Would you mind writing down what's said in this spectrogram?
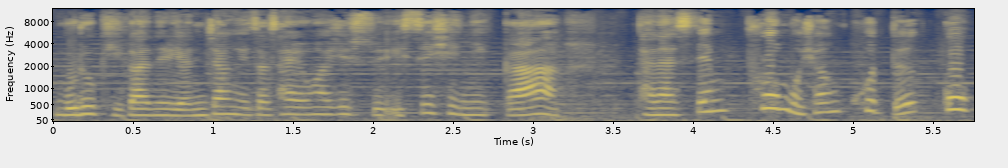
무료 기간을 연장해서 사용하실 수 있으시니까 다나쌤 프로모션 코드 꼭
